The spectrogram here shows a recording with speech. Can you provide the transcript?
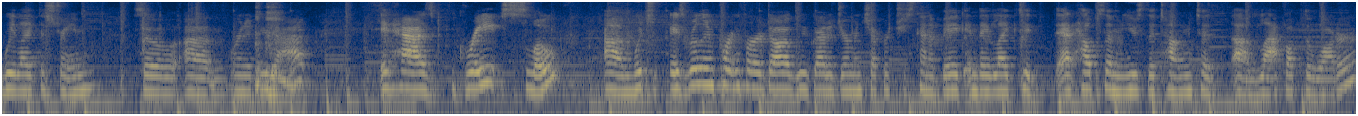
We like the stream, so um, we're gonna do that. It has great slope, um, which is really important for our dog. We've got a German Shepherd, she's kind of big, and they like to, that helps them use the tongue to um, lap up the water.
